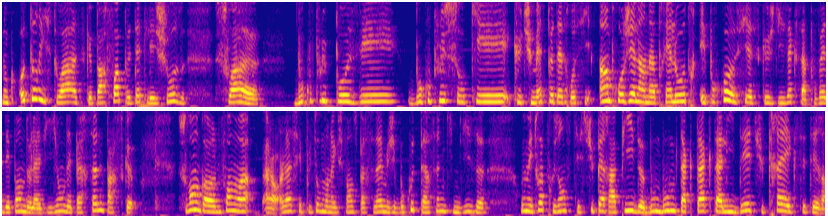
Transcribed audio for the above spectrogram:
Donc autorise-toi à ce que parfois peut-être les choses soient euh, beaucoup plus posées, beaucoup plus ok, que tu mettes peut-être aussi un projet l'un après l'autre. Et pourquoi aussi est-ce que je disais que ça pouvait dépendre de la vision des personnes? Parce que Souvent, encore une fois, moi, alors là, c'est plutôt mon expérience personnelle, mais j'ai beaucoup de personnes qui me disent Oui, mais toi, Prudence, t'es super rapide, boum boum, tac tac, t'as l'idée, tu crées, etc.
